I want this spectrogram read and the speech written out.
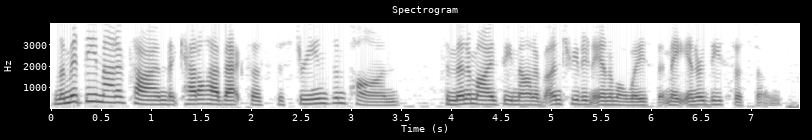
Limit the amount of time that cattle have access to streams and ponds to minimize the amount of untreated animal waste that may enter these systems.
